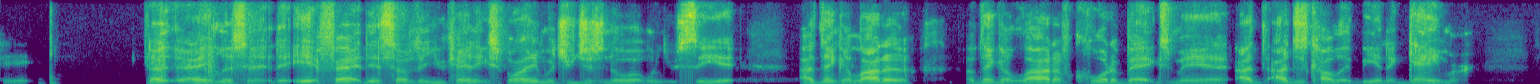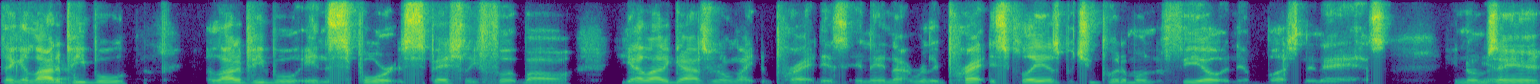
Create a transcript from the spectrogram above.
shit. That, hey, listen, the it fact is something you can't explain, but you just know it when you see it. I think a lot of I think a lot of quarterbacks, man, I I just call it being a gamer. I think a lot of people, a lot of people in sports, especially football, you got a lot of guys who don't like to practice, and they're not really practice players, but you put them on the field and they're busting ass. You know what yeah. I'm saying?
